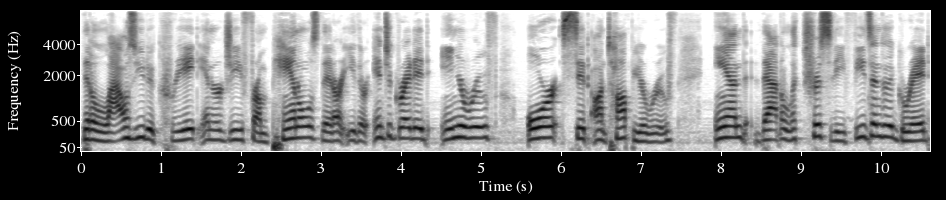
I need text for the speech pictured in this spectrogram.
that allows you to create energy from panels that are either integrated in your roof or sit on top of your roof. And that electricity feeds into the grid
